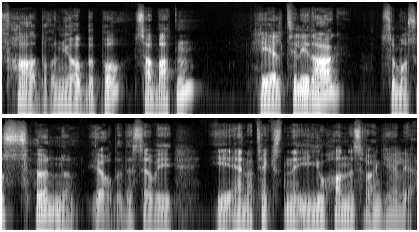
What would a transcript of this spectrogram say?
Faderen jobber på sabbaten, helt til i dag, så må også Sønnen gjøre det. Det ser vi i en av tekstene i Johannes evangeliet.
